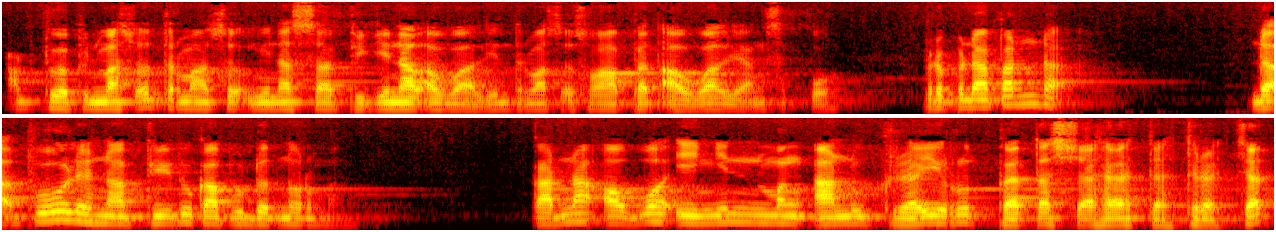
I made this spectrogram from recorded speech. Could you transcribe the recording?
Abdullah bin Mas'ud termasuk minas sabiqinal awalin, termasuk sahabat awal yang sepuh. Berpendapat ndak? Ndak boleh Nabi itu kabudut normal. Karena Allah ingin menganugerahi batas syahadah derajat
